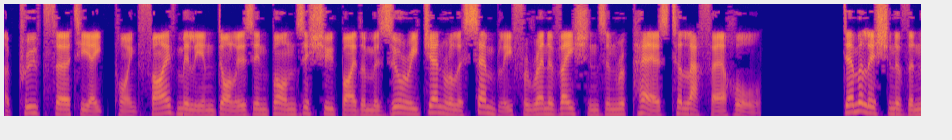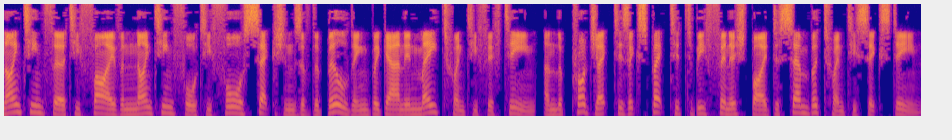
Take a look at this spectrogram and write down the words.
approved $38.5 million in bonds issued by the Missouri General Assembly for renovations and repairs to Lafferre Hall. Demolition of the 1935 and 1944 sections of the building began in May 2015, and the project is expected to be finished by December 2016.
